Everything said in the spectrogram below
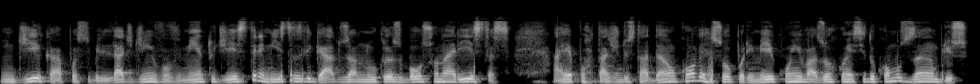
indica a possibilidade de envolvimento de extremistas ligados a núcleos bolsonaristas. A reportagem do Estadão conversou por e-mail com um invasor conhecido como Zambrios,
